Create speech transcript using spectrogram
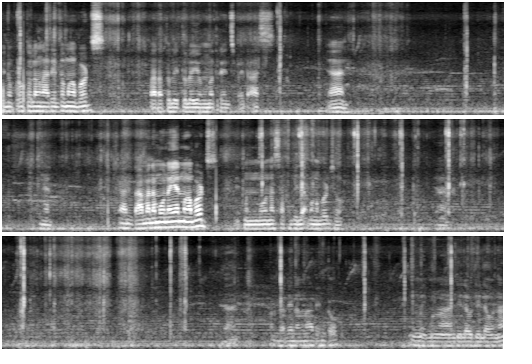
Pinupluto lang natin itong mga birds para tuloy-tuloy yung nutrients pa itaas. Yan. Yan. Yan, tama na muna yan mga birds. Dito muna sa kabila mga birds oh. Yan. Yan. Tanggalin lang natin to. Yung May mga dilaw-dilaw na.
